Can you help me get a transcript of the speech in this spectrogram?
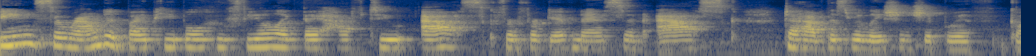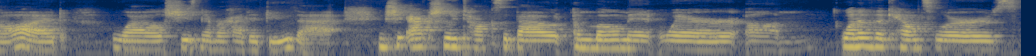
being surrounded by people who feel like they have to ask for forgiveness and ask to have this relationship with God while she's never had to do that. And she actually talks about a moment where um, one of the counselors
